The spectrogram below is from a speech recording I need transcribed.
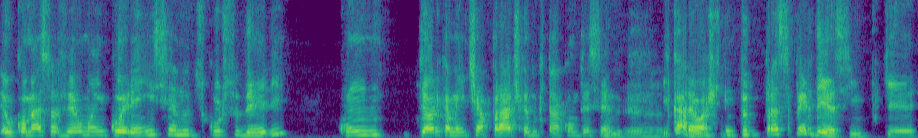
eu começo a ver uma incoerência no discurso dele com, teoricamente, a prática do que está acontecendo. Uhum. E, cara, eu acho que tem tudo para se perder, assim, porque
